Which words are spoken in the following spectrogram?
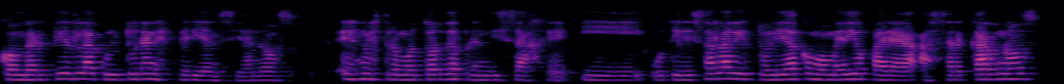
convertir la cultura en experiencia, nos, es nuestro motor de aprendizaje, y utilizar la virtualidad como medio para acercarnos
